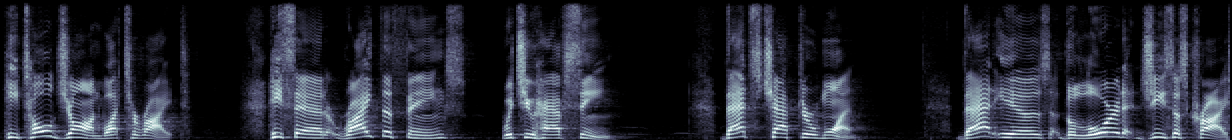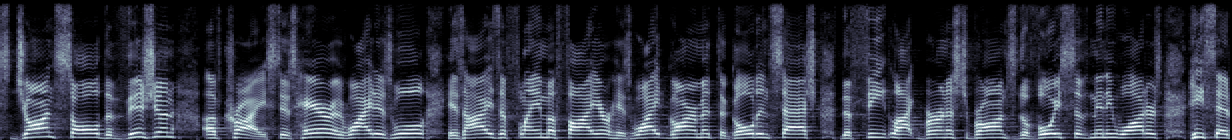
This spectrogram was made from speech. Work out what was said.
he told John what to write. He said, "Write the things which you have seen." That's chapter one. That is the Lord Jesus Christ. John saw the vision of Christ. His hair as white as wool, his eyes a flame of fire, his white garment, the golden sash, the feet like burnished bronze, the voice of many waters. He said,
